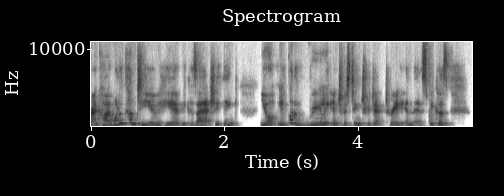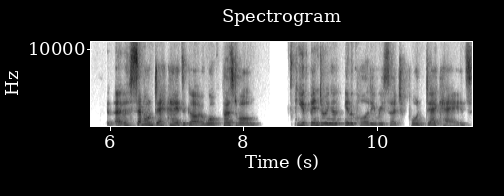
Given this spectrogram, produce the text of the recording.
Branko, I want to come to you here because I actually think you're, you've got a really interesting trajectory in this because uh, several decades ago, well, first of all, you've been doing inequality research for decades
